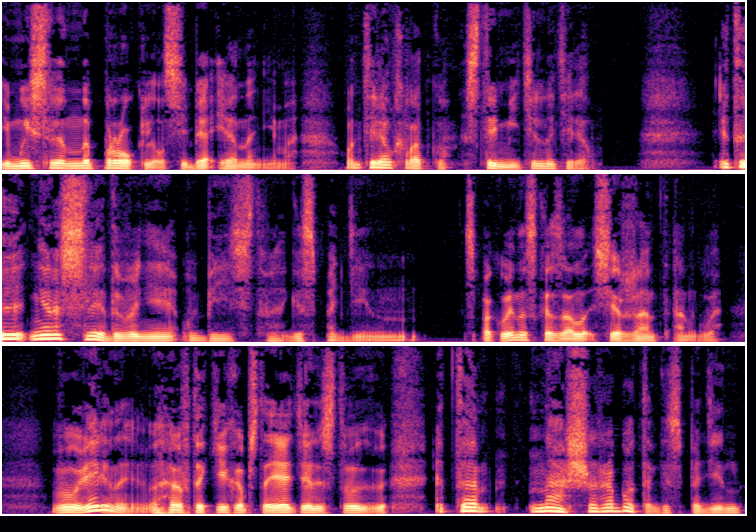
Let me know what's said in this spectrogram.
и мысленно проклял себя и анонима. Он терял хватку, стремительно терял. — Это не расследование убийства, господин, — спокойно сказала сержант Ангва. — Вы уверены в таких обстоятельствах? — Это наша работа, господин,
